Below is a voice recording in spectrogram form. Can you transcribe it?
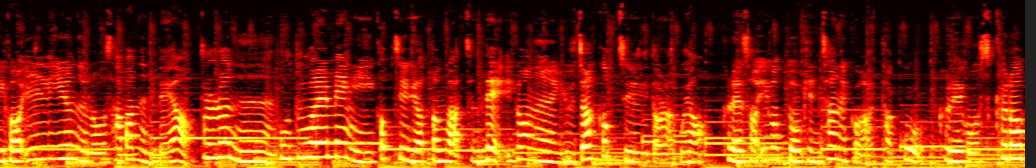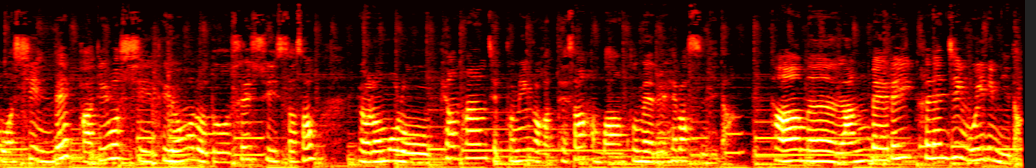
이거 1, 2윤으로 사봤는데요. 플루는 호두알맹이 껍질이었던 것 같은데 이거는 유자 껍질이더라고요. 그래서 이것도 괜찮을 것 같았고 그리고 스크럽 워시인데 바디워시 대용으로도 쓸 수 있어서 여러모로 편한 제품인 것 같아서 한번 구매를 해봤습니다. 다음은 랑벨의 클렌징 오일입니다.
